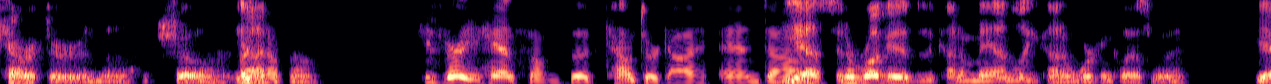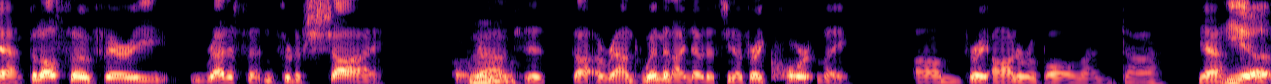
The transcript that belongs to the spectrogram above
character in the show. Yeah, I don't know. He's very handsome, the counter guy, and um, yes, in a rugged, kind of manly, kind of working class way. Yeah, but also very reticent and sort of shy around mm. his uh, around women. I noticed, you know, very courtly, um, very honorable, and uh, yeah, yeah.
